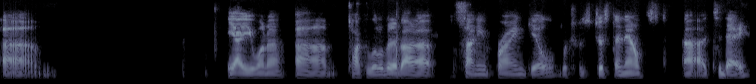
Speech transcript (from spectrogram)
um, yeah, you want to um talk a little bit about uh, signing of Bryan Gil, which was just announced uh today.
